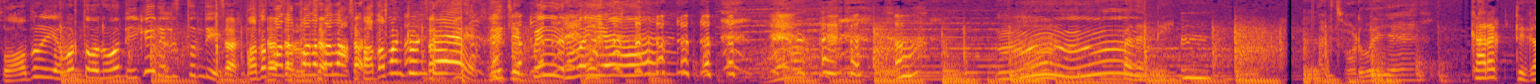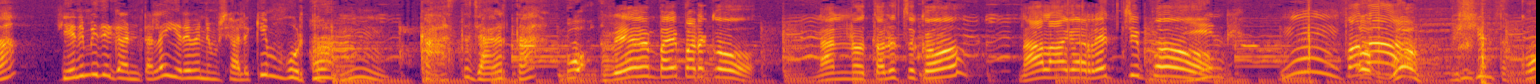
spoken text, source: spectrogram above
శోభన ఎవరితోనో నీకే తెలుస్తుంది. పద పద పద పద. పదమంటుంటే నేను చెప్పేది వినవయ్యా. చూడవయ్యా. కరెక్ట్గా ఎనిమిది గంటల ఇరవై నిమిషాలకి ముహూర్తం. కాస్త జాగ్రత్త. నువ్వేం భయపడకు. నన్ను తలుచుకో. నాలాగా రెచ్చిపో. విషయం తక్కువ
